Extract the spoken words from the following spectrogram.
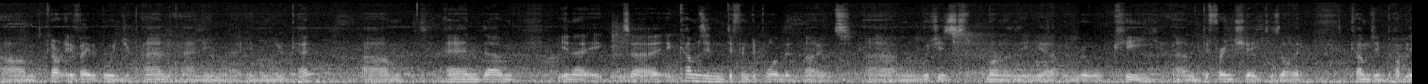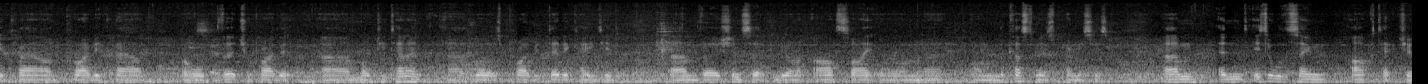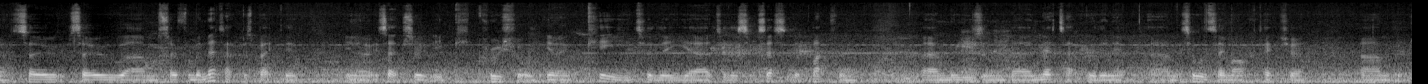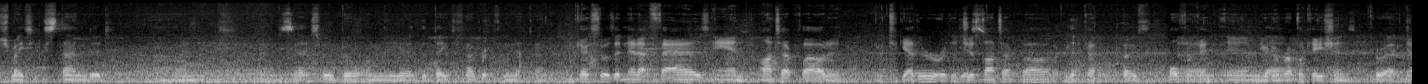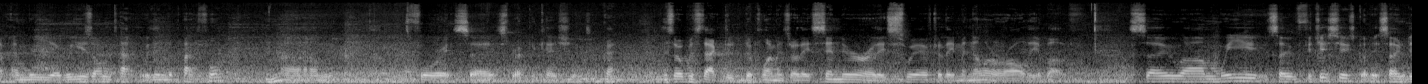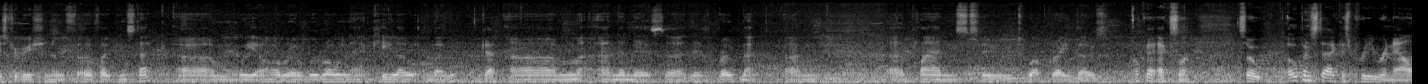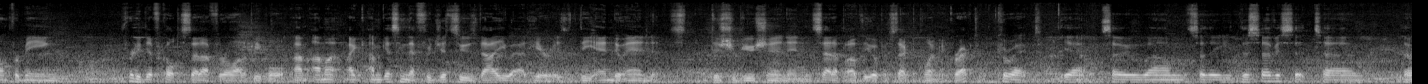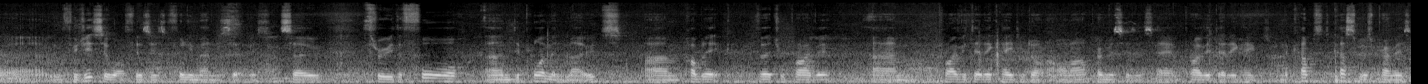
Um, it's currently available in Japan and in uh, in the UK. Um, and you know it uh, it comes in different deployment modes, which is one of the, uh, the real key differentiators of it. Comes in public cloud, private cloud, or virtual private uh, multi-tenant, as well as private dedicated um, versions it can be on our site or on uh, on the customer's premises. Um, and it's all the same architecture. So so um, so from a NetApp perspective, you know, it's absolutely crucial, you know, key to the uh, to the success of the platform. Um, we're using uh, NetApp within it. Um, it's all the same architecture, um, which makes it standard. Um, and it's, all built on the uh, the data fabric from NetApp. Okay, so is it NetApp FAS and ONTAP Cloud and together, or is it Yes. just ONTAP Cloud? Okay. Both. Both, okay. Um, and You're doing um, replication. Correct. Yep. And we, uh, we use ONTAP within the platform um, for its, uh, its replications. Okay. This OpenStack de- deployments, are they Cinder, or are they Swift, are they Manila, or all the above? So um, we so Fujitsu's got its own distribution of, of OpenStack. Um, we are uh, we're rolling out Kilo at the moment. Okay. Um, and then there's uh, there's roadmap um, uh, plans to, to upgrade those. Okay, excellent. So OpenStack is pretty renowned for being pretty difficult to set up for a lot of people. I'm, I'm, I, I'm guessing that Fujitsu's value add here is the end-to-end distribution and setup of the OpenStack deployment, correct? Correct. Yeah. So um, so the, the service that um, um, Fujitsu offers is a fully managed service. So through the four um, deployment modes, um, public, virtual private, um, private dedicated on, on our premises, I say, and private dedicated on the customer's premise,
